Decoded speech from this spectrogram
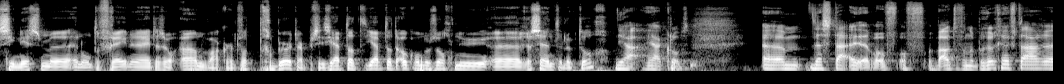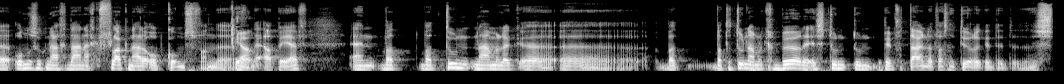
cynisme en ontevredenheid en zo aanwakkert. Wat gebeurt daar precies? Je hebt dat, je hebt dat ook onderzocht nu uh, recentelijk, toch? Ja, ja klopt. Um, daar sta, eh, of, of, Wouter van der Brug heeft daar uh, onderzoek naar gedaan, eigenlijk vlak na de opkomst van de, ja. van de LPF. En wat, wat toen namelijk, uh, wat, wat er toen namelijk gebeurde, is toen, toen Pim Fortuyn, dat was natuurlijk de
